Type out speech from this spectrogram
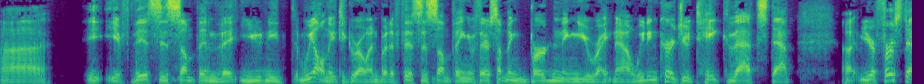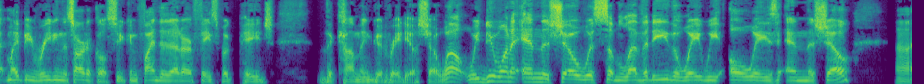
uh, if this is something that you need, we all need to grow in, but if this is something, if there's something burdening you right now, we'd encourage you take that step. Uh, your first step might be reading this article, so you can find it at our Facebook page, The Common Good Radio Show. Well, we do want to end the show with some levity, the way we always end the show uh,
